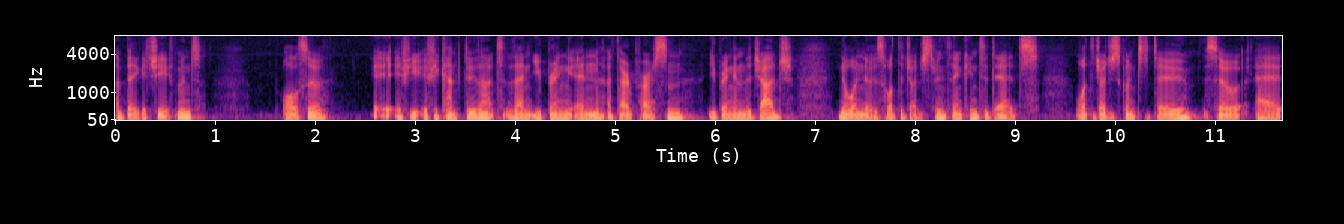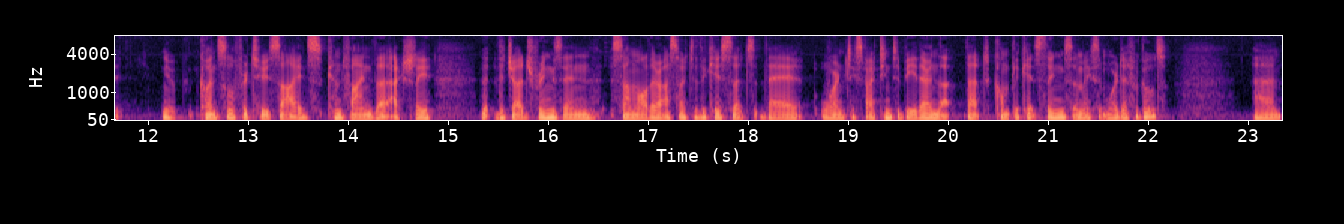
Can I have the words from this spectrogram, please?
a big achievement. Also, if you if you can't do that, then you bring in a third person. You bring in the judge. No one knows what the judge has been thinking to date, what the judge is going to do. So, uh, you know, counsel for two sides can find that actually the, judge brings in some other aspect of the case that they weren't expecting to be there, and that that complicates things and makes it more difficult. Um,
